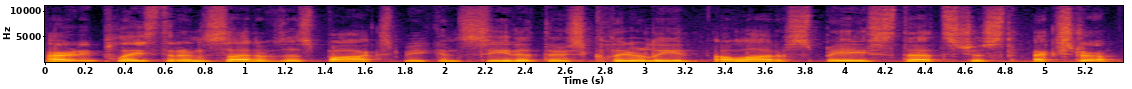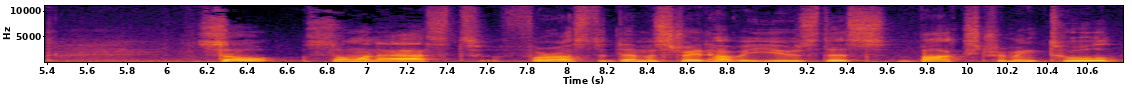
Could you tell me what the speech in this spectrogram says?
I already placed it inside of this box, but you can see that there's clearly a lot of space that's just extra. So someone asked for us to demonstrate how we use this box trimming tool.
